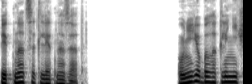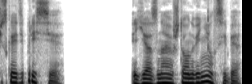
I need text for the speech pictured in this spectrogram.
Пятнадцать лет назад. У нее была клиническая депрессия. Я знаю, что он винил себя,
